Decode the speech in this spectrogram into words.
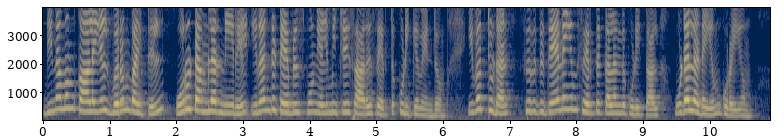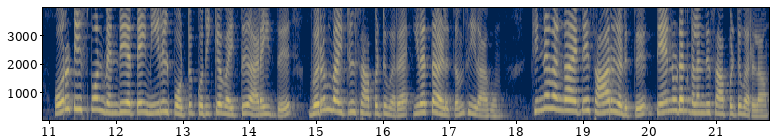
தினமும் காலையில் வெறும் வயிற்றில் ஒரு டம்ளர் நீரில் இரண்டு டேபிள் ஸ்பூன் எலுமிச்சை சாறு சேர்த்து குடிக்க வேண்டும். இவற்றுடன் சிறிது தேனையும் சேர்த்து கலந்து குடித்தால் உடல் எடையும் குறையும். ஒரு டீஸ்பூன் வெந்தயத்தை நீரில் போட்டு கொதிக்க வைத்து அரைத்து வெறும் வயிற்றில் சாப்பிட்டு வர இரத்த அழுத்தம் சீராகும். சின்ன வெங்காயத்தை சாறு எடுத்து தேனுடன் கலந்து சாப்பிட்டு வரலாம்.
